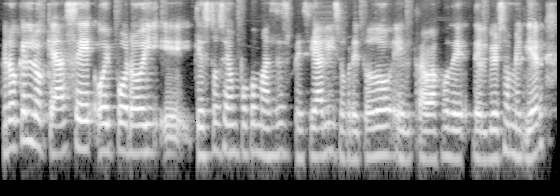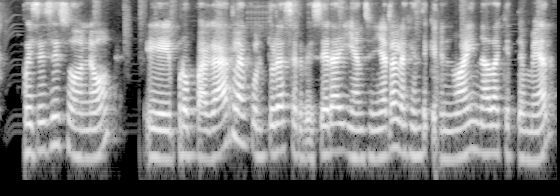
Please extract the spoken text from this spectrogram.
Creo que lo que hace hoy por hoy eh, que esto sea un poco más especial y sobre todo el trabajo de, del Beer Sommelier, pues es eso, ¿no? Eh, propagar la cultura cervecera y enseñar a la gente que no hay nada que temer,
